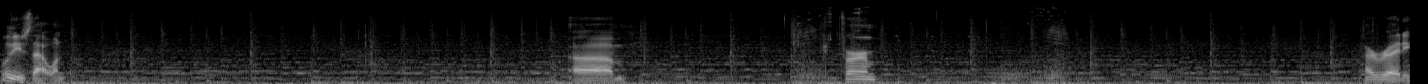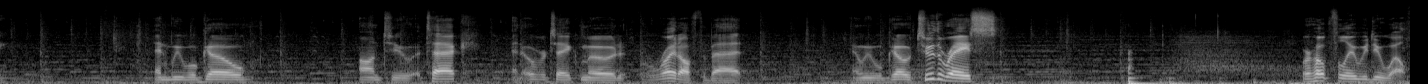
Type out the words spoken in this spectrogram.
We'll use that one. Um, confirm. Alrighty. And we will go onto attack and overtake mode right off the bat. And we will go to the race where hopefully we do well.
